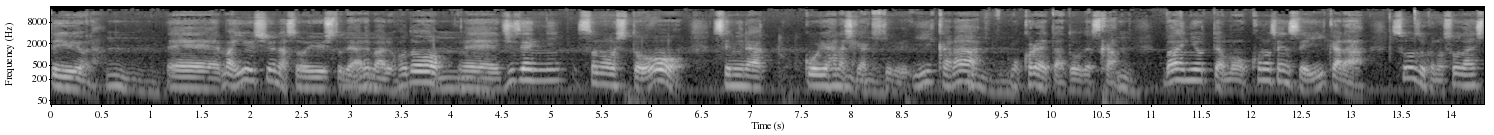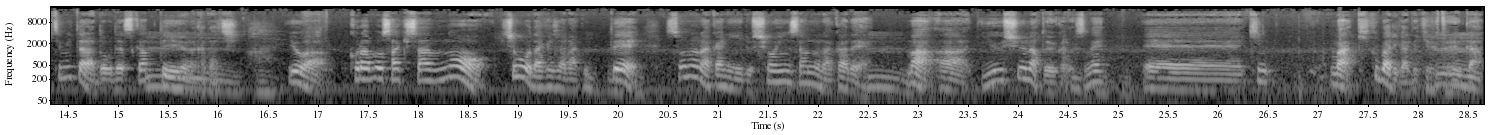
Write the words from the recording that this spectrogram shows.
ていうような、うん、えー、まあ、優秀なそういう人であればあるほど、えー、事前にその人をセミナーこういう話が聞ける、いいから、もう来られたらどうですか、場合によってはもうこの先生いいから相続の相談してみたらどうですか？っていうような形、要はコラボ先さんの長だけじゃなくって、その中にいる書員さんの中で、まあ優秀なというかですね、えーまあ、気配りができるというか、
